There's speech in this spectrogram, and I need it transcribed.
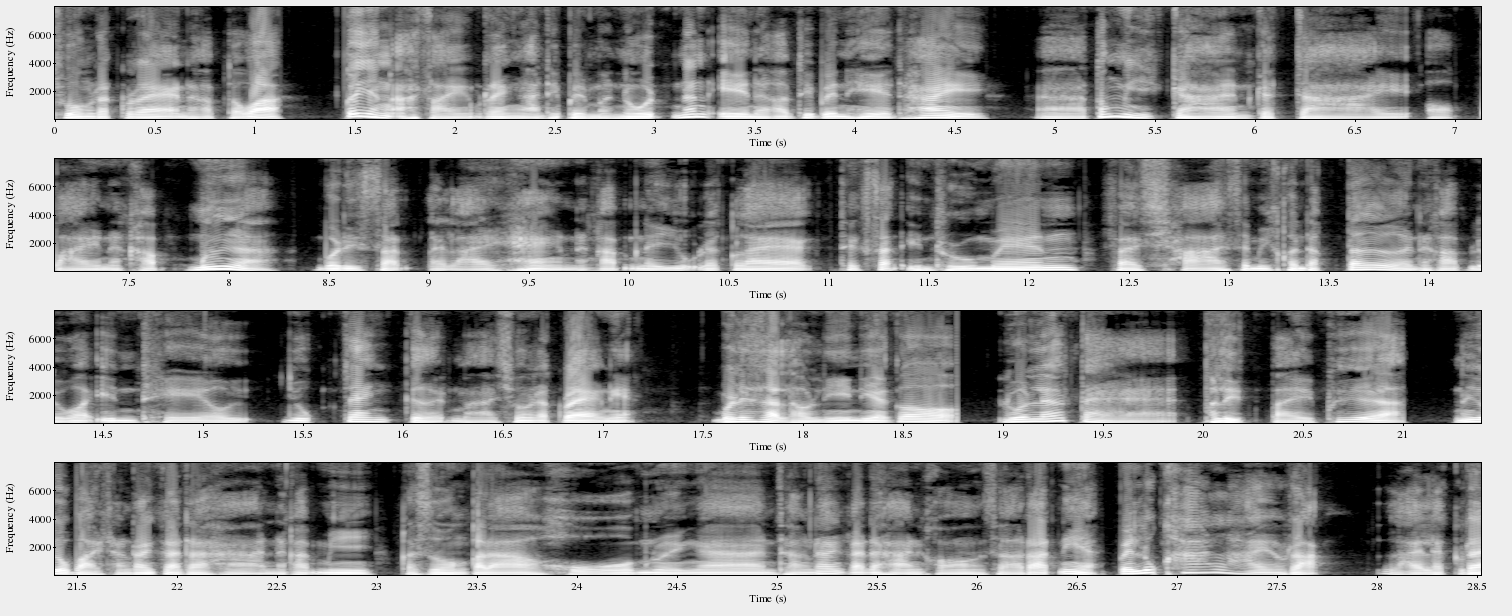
ช่วงแรกๆนะครับแต่ว่าก็ยังอาศัยแรงงานที่เป็นมนุษย์นั่นเองนะครับที่เป็นเหตุให้ต้องมีการกระจายออกไปนะครับเมื่อ บริษัทหลาย ๆ แห่งนะครับในยุคแรก ๆ Texas Instruments f a i r c h i d e Semiconductor นะครับหรือว่า Intel ยุคแจ้งเกิดมาช่วงแรก ๆ เนี่ยบริษัทเหล่านี้เนี่ยก็ล้วนแล้วแต่ผลิตไปเพื่อนโยบายทางด้านการทหารนะครับมีกระทรวงกลาโหมหน่วยงานทางด้านการทหารของสหรัฐเนี่ยเป็นลูกค้ารายหลักรายแร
